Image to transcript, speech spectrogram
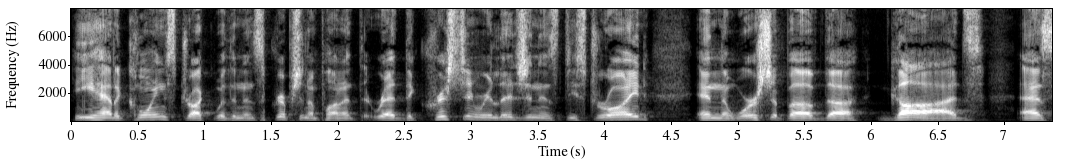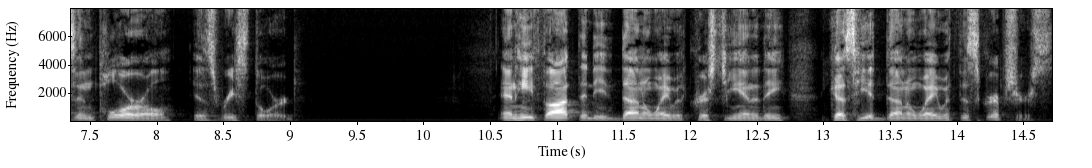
he had a coin struck with an inscription upon it that read, The Christian religion is destroyed, and the worship of the gods, as in plural, is restored. And he thought that he'd done away with Christianity because he had done away with the scriptures.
